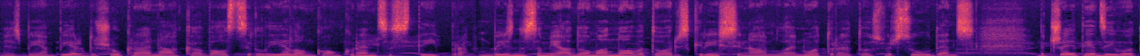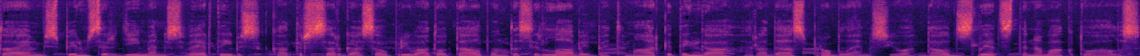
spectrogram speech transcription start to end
Mēs bijām pieraduši Ukrainā, ka valsts ir liela un konkurence stipra, un biznesam jādomā novatoriski risinājumi, lai noturētos virs ūdens. Bet šeit iedzīvotājiem vispirms ir ģimenes vērtības, katrs sargā savu privāto telpu, un tas ir labi, bet mārketingā radās problēmas, jo daudzas lietas te nav aktuālas.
